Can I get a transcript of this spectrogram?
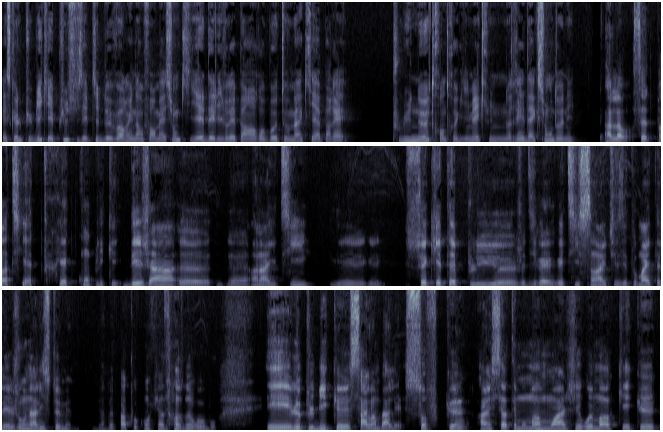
Est-ce que le public est plus susceptible de voir une information qui est délivrée par un robot Thomas qui apparaît plus neutre, entre guillemets, qu'une rédaction donnée? Alors, cette partie est très compliquée. Déjà, euh, euh, en Haïti, ceux qui étaient plus, euh, je dirais, réticents à utiliser Thomas étaient les journalistes eux-mêmes. Ils n'avaient pas trop confiance dans un robot. Et le public, ça l'emballait. Sauf que, à un certain moment, moi, j'ai remarqué que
